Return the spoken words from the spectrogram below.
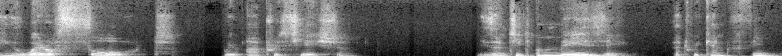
Being aware of thought with appreciation. Isn't it amazing that we can think?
